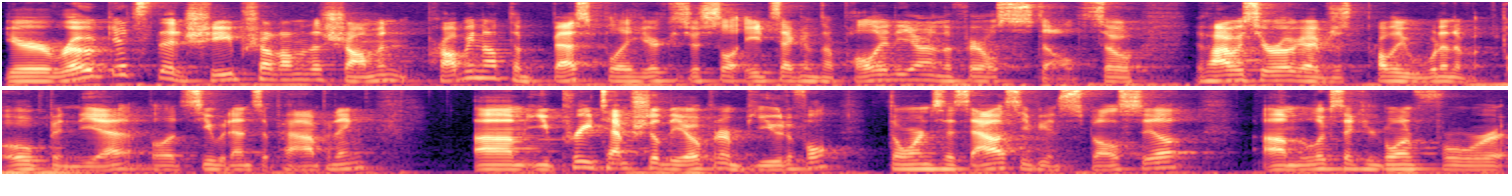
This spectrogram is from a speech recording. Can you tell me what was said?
Your rogue gets the cheap shot onto the shaman. Probably not the best play here because you're still 8 seconds on poly DR and the feral stealth. So if I was your rogue, I just probably wouldn't have opened yet. But let's see what ends up happening. Um, you pre-temp shield the opener. Beautiful. Thorns this out. See if you can spell steal. Um, it looks like you're going for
